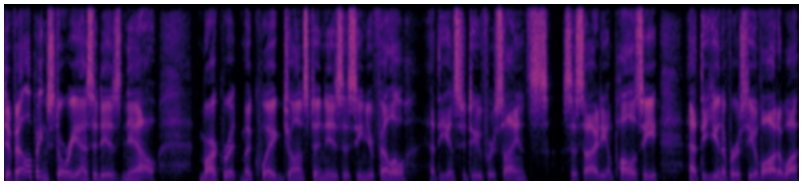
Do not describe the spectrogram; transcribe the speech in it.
developing story as it is now. Margaret McCuaig-Johnston is a senior fellow at the Institute for Science, Society and Policy at the University of Ottawa.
